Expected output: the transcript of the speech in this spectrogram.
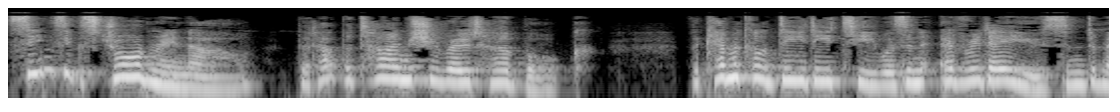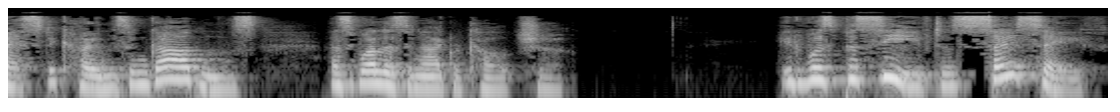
Seems extraordinary now that at the time she wrote her book, the chemical DDT was in everyday use in domestic homes and gardens, as well as in agriculture. It was perceived as so safe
